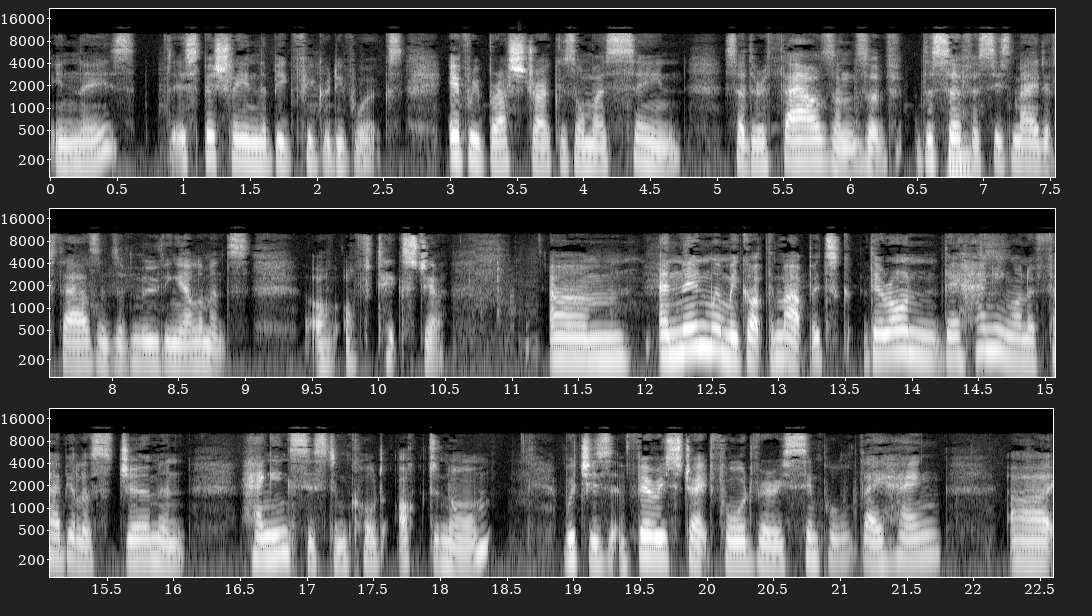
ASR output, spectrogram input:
in these, especially in the big figurative works. Every brushstroke is almost seen, so there are thousands of the surface is made of thousands of moving elements of, of texture. Um, and then when we got them up, it's they're on they're hanging on a fabulous German hanging system called Octanorm, which is very straightforward, very simple. They hang uh,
